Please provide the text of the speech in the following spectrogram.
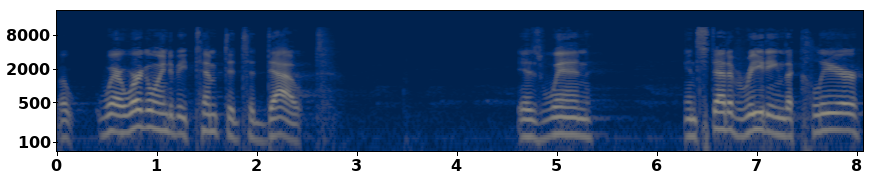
But where we're going to be tempted to doubt is when instead of reading the clear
